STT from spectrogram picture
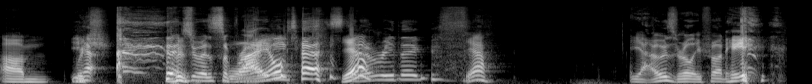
um, which Yeah. was do a sobriety wild. test Yeah. and everything. yeah. Yeah, it was really funny.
